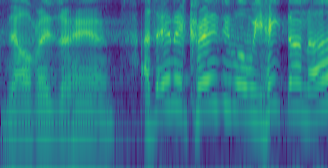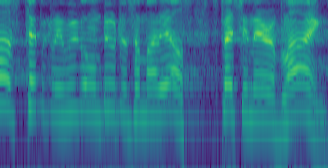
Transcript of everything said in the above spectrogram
They all raise their hand. I said, Isn't it crazy what we hate done to us? Typically, we're going to do to somebody else, especially in the area of lying.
